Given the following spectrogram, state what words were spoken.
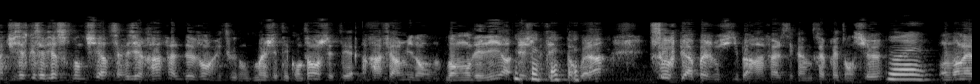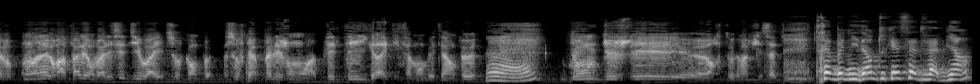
ah tu sais ce que ça veut dire sur ton t-shirt ça veut dire rafale de vent et tout donc moi j'étais content j'étais raffermi dans, dans mon délire et je m'étais donc voilà sauf que après je me suis dit bah rafale c'est quand même très prétentieux Ouais. on enlève on enlève rafale et on va laisser DY sauf sauf qu'aprre les gens m'ont appelé DY et ça m'embêtait un peu Ouais. donc j'ai euh, orthographié ça Très bonne idée, en tout cas ça te va bien.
